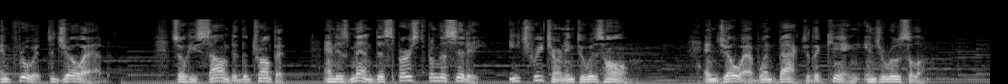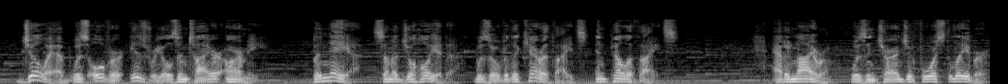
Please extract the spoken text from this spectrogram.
and threw it to Joab. So he sounded the trumpet, and his men dispersed from the city, each returning to his home. And Joab went back to the king in Jerusalem. Joab was over Israel's entire army. Benaiah, son of Jehoiada, was over the Kerethites and Pelethites. Adoniram was in charge of forced labor.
